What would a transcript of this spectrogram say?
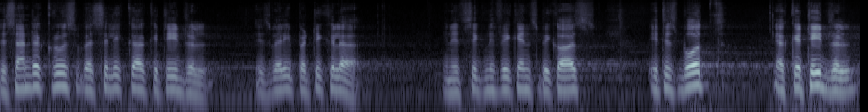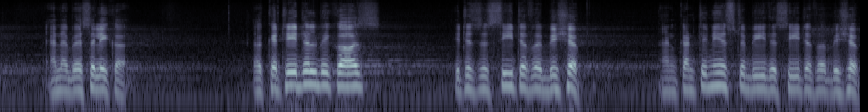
The Santa Cruz Basilica Cathedral is very particular in its significance because it is both a cathedral and a basilica. A cathedral because it is the seat of a bishop and continues to be the seat of a bishop.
